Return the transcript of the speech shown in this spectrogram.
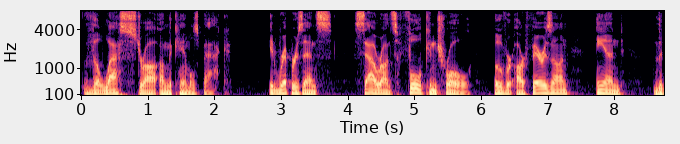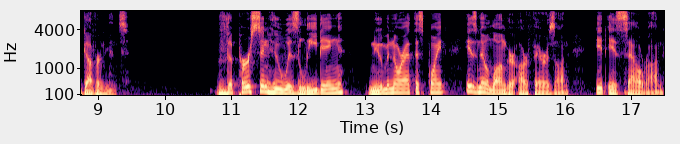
the last straw on the camel's back. It represents Sauron's full control over Ar-Pharazôn and the government. The person who was leading Numenor at this point is no longer Ar-Pharazôn. It is Sauron.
